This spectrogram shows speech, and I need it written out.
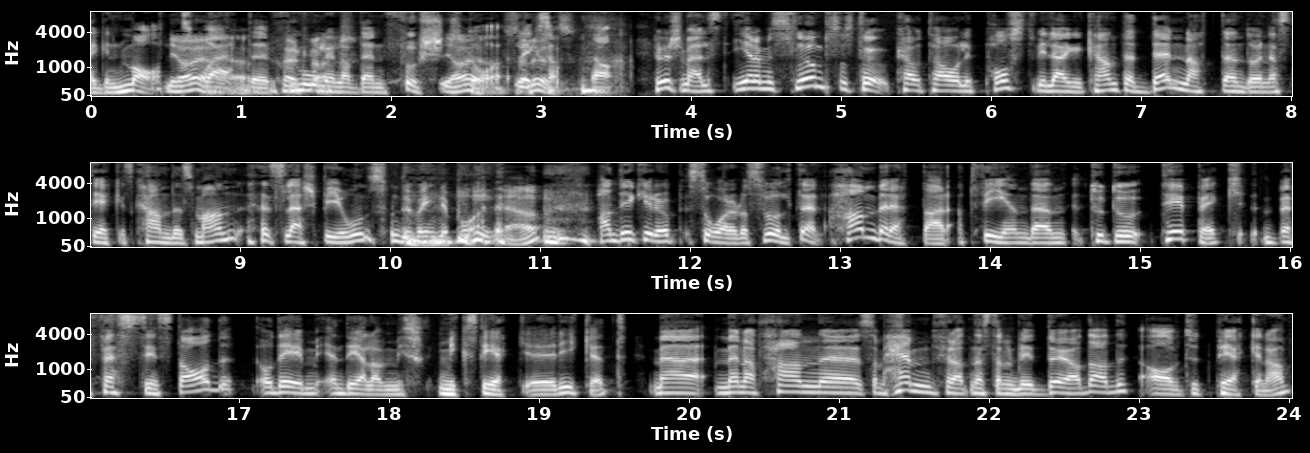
egen mat Ja, ja, och ja, äter självklart. förmodligen av den först. Ja, ja, då, liksom. Ja. Hur som helst, genom en slump så står Kautauli post vid lägerkanten den natten då en aztekisk handelsman, slash spion som du var inne på, Ja. han dyker upp sårad och svulten. Han berättar att fienden Tututepec befäst sin stad och det är en del av Mix- Mixtekriket. Men, men att han eh, som hämnd för att nästan bli dödad av Tutepekerna,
